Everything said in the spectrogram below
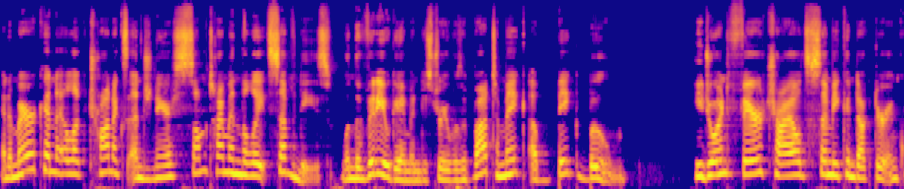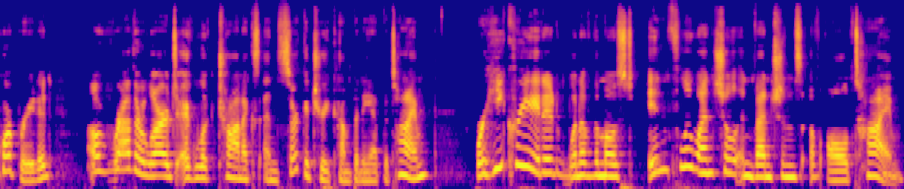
an American electronics engineer sometime in the late 70s when the video game industry was about to make a big boom. He joined Fairchild Semiconductor Incorporated, a rather large electronics and circuitry company at the time, where he created one of the most influential inventions of all time.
